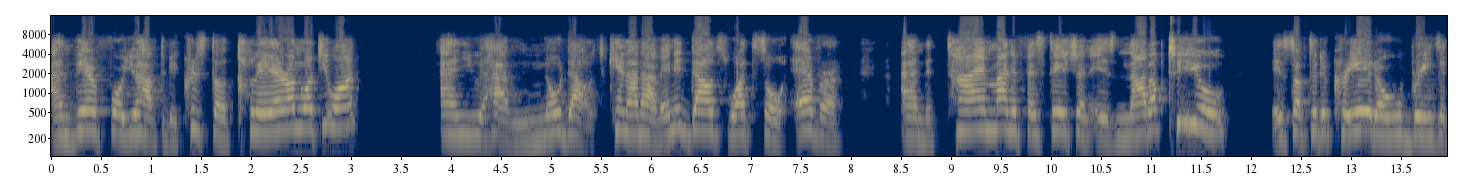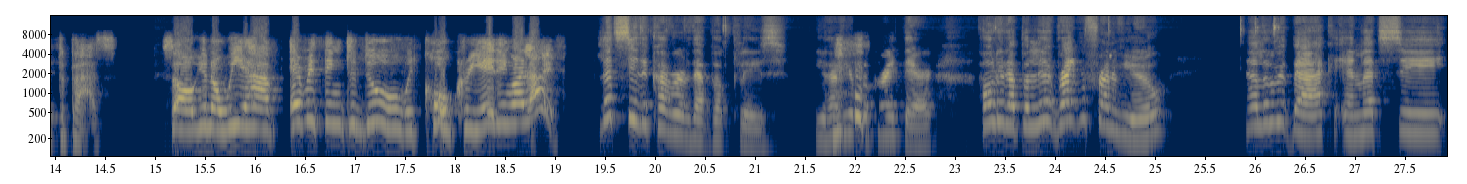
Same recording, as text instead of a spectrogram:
And therefore, you have to be crystal clear on what you want. And you have no doubts, cannot have any doubts whatsoever and the time manifestation is not up to you, it's up to the creator who brings it to pass. So, you know, we have everything to do with co creating our life. Let's see the cover of that book, please. You have your book right there. Hold it up a little right in front of you, a little bit back, and let's see.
